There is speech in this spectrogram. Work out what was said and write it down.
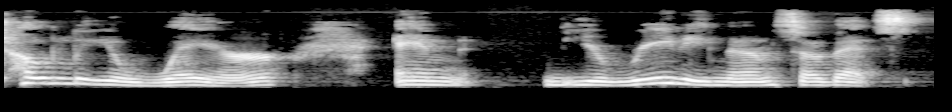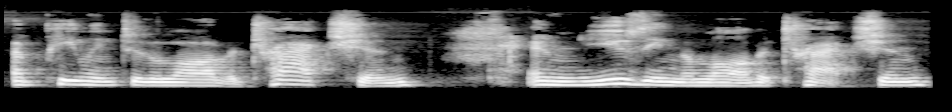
totally aware and you're reading them so that's appealing to the law of attraction and using the law of attraction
